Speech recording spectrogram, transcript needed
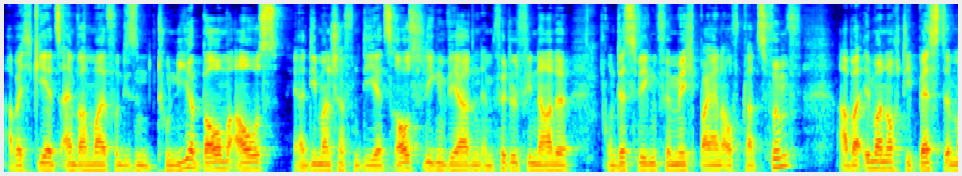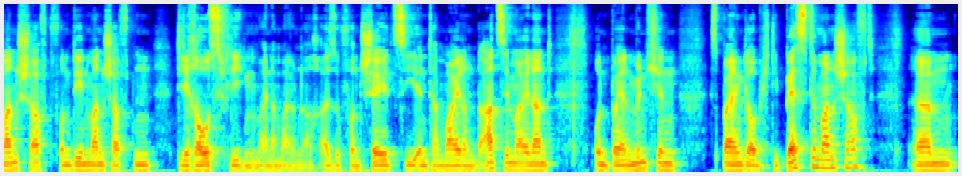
Aber ich gehe jetzt einfach mal von diesem Turnierbaum aus, ja, die Mannschaften, die jetzt rausfliegen werden im Viertelfinale und deswegen für mich Bayern auf Platz 5, aber immer noch die beste Mannschaft von den Mannschaften, die rausfliegen, meiner Meinung nach. Also von Chelsea, Inter Mailand und AC Mailand und Bayern München ist Bayern, glaube ich, die beste Mannschaft, ähm,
